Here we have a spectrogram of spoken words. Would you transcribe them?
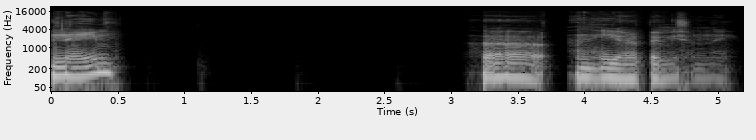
name. Uh, and here permission name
